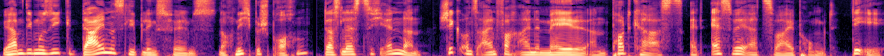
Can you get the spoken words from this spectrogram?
Wir haben die Musik deines Lieblingsfilms noch nicht besprochen. Das lässt sich ändern. Schick uns einfach eine Mail an podcasts.swr2.de.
